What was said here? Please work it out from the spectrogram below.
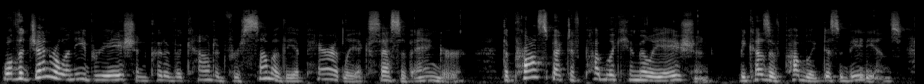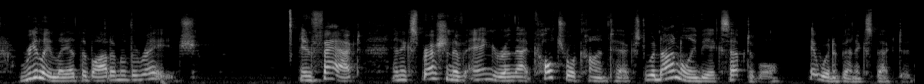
While the general inebriation could have accounted for some of the apparently excessive anger, the prospect of public humiliation, because of public disobedience, really lay at the bottom of the rage. In fact, an expression of anger in that cultural context would not only be acceptable, it would have been expected.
